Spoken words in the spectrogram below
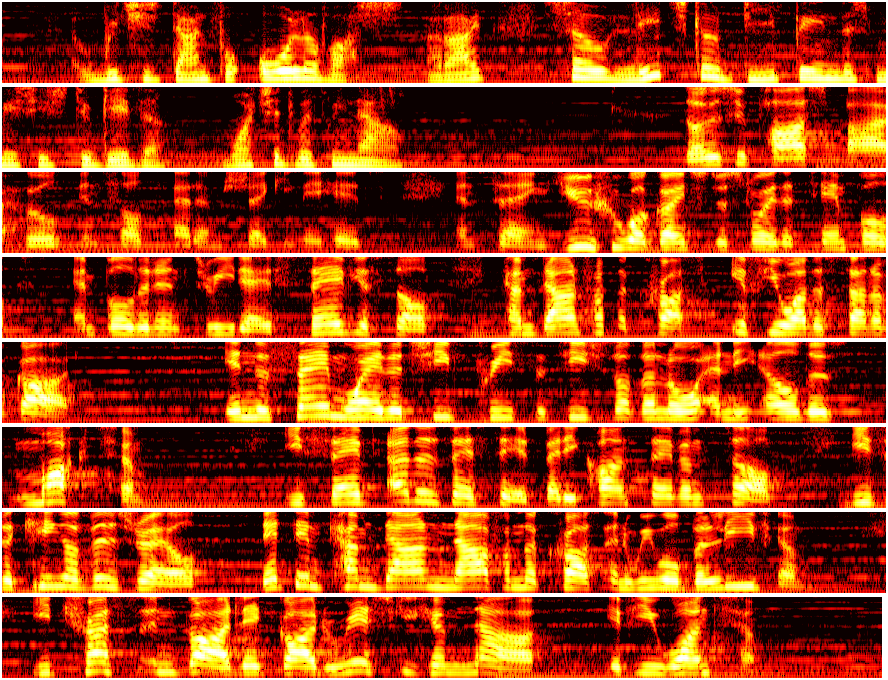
which is done for all of us. All right. So let's go deeper in this message together. Watch it with me now. Those who passed by hurled insults at him, shaking their heads and saying, You who are going to destroy the temple and build it in three days, save yourself, come down from the cross if you are the Son of God. In the same way, the chief priests, the teachers of the law, and the elders mocked him. He saved others, they said, but he can't save himself. He's the King of Israel. Let them come down now from the cross and we will believe him. He trusts in God. Let God rescue him now if he wants him.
